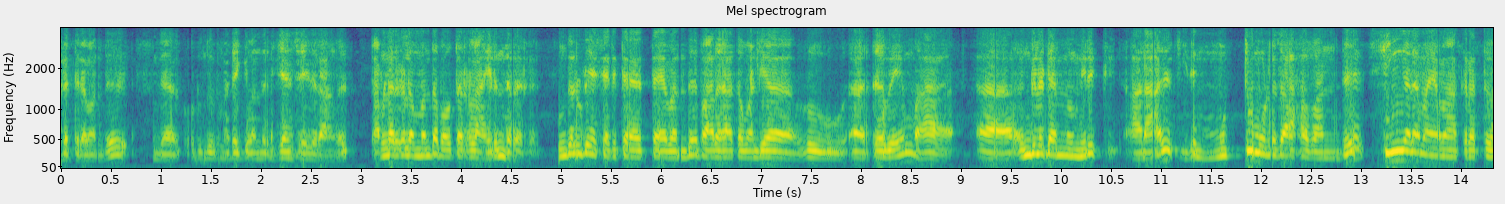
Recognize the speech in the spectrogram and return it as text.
இடத்துல வந்து இந்த குருந்தூர் மதைக்கு வந்து நிஜம் செய்கிறாங்க தமிழர்களும் வந்து பௌத்தர்களாக இருந்தவர்கள். உங்களுடைய சரித்திரத்தை வந்து பாதுகாக்க வேண்டிய ஒரு தேவையும் எங்களிடமும் இருக்கு. ஆனால் இது முற்று முழுதாக வந்து சிங்களமயமாக்குறது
